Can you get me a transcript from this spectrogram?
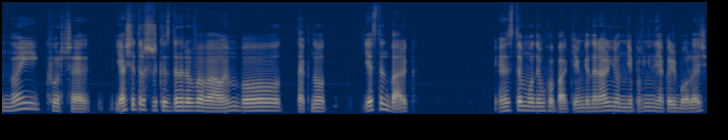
No i kurczę, ja się troszeczkę zdenerwowałem, bo tak, no jest ten bark, ja jestem młodym chłopakiem, generalnie on nie powinien jakoś boleć,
